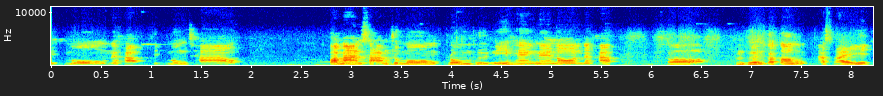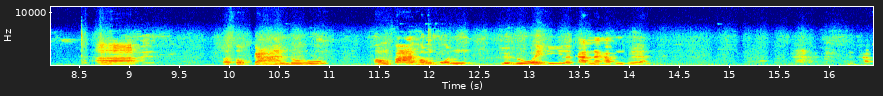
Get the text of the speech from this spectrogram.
10 โมงนะครับ 10 โมงเช้า ประมาณ 3 ชั่วโมง พรมผืนนี้แห้งแน่นอนนะครับ ก็เพื่อนๆก็ต้องอาศัยประสบการณ์ดูท้องฟ้าท้องฝนฤดูให้ดีแล้วกันนะครับเพื่อนๆนะครับ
